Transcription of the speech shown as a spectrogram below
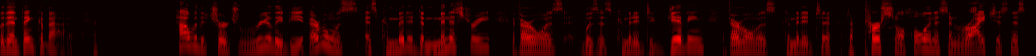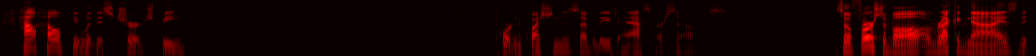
But then think about it. how would the church really be? If everyone was as committed to ministry, if everyone was, was as committed to giving, if everyone was committed to, to personal holiness and righteousness, how healthy would this church be? Important questions, I believe, to ask ourselves. So, first of all, recognize that,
